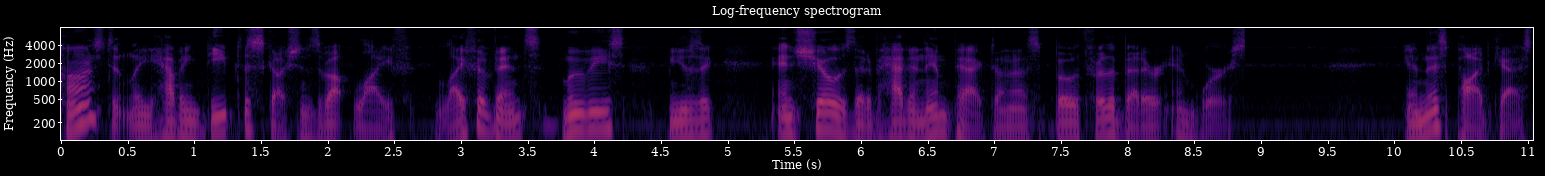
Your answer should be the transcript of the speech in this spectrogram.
constantly having deep discussions about life, life events, movies, music, and shows that have had an impact on us both for the better and worse. In this podcast,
